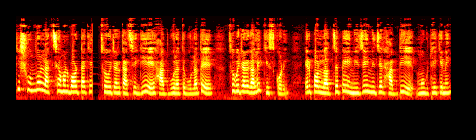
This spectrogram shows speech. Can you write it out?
কি সুন্দর লাগছে আমার বরটাকে। ছবিটার কাছে গিয়ে হাত বুলাতে বুলাতে ছবিটার গালে কিস করি। এরপর লজ্জা পেয়ে নিজেই নিজের হাত দিয়ে মুখ ঢেকে নেই।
